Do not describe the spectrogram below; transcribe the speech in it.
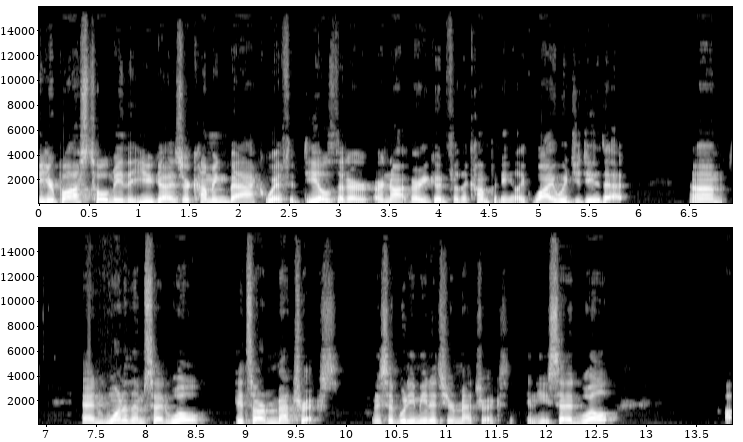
Your boss told me that you guys are coming back with deals that are, are not very good for the company. Like, why would you do that? Um, and one of them said, Well, it's our metrics. And I said, What do you mean it's your metrics? And he said, Well, uh,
